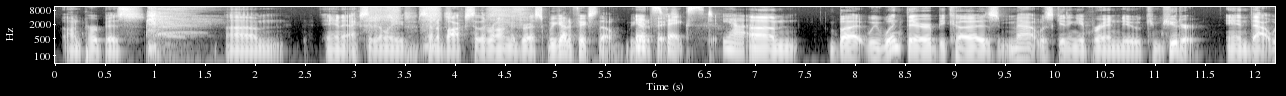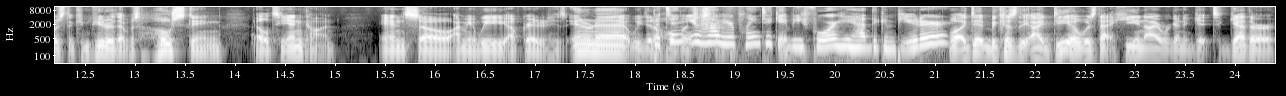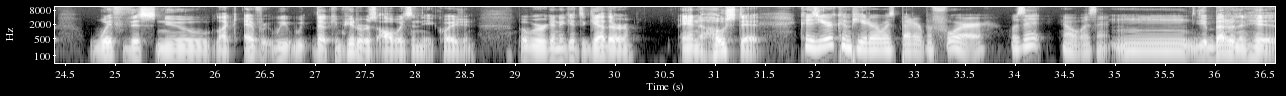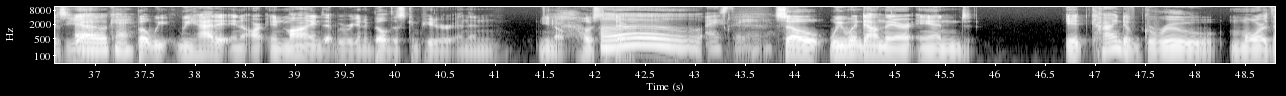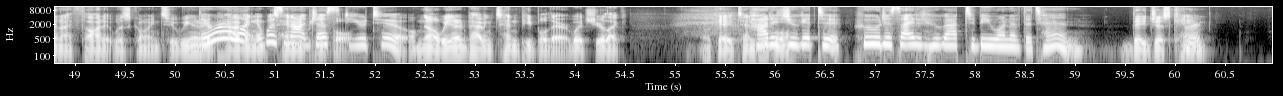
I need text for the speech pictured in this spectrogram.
on purpose. um, and accidentally sent a box to the wrong address. We got it fixed though. We got It's it fixed. Yeah. Um, but we went there because Matt was getting a brand new computer, and that was the computer that was hosting LTN Con. And so, I mean, we upgraded his internet. We did but a whole didn't you have stuff. your plane ticket before he had the computer? Well, I did because the idea was that he and I were going to get together with this new, like every we, we the computer was always in the equation, but we were going to get together and host it Because your computer was better before, was it? No, it wasn't. mm, yeah, better than his. Yeah, Oh, okay. but we we had it in our in mind that we were going to build this computer and then you know hosted it there. Oh, I see. So we went down there and it kind of grew more than I thought it was going to. We ended There up having it was 10 not just you two. No, we ended up having 10 people there, which you're like, okay, 10 How people. did you get to? Who decided who got to be one of the ten? They just came. Or-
